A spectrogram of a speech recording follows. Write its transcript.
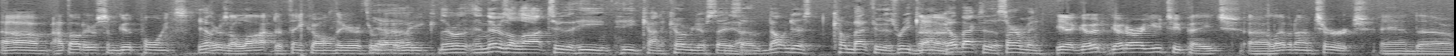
Um, I thought there was some good points. Yep. There's a lot to think on there throughout the week. There was, and there's a lot too that he he kind of covered yesterday. Yeah. So don't just come back through this recap. No. Go back to the sermon. Yeah, go go to our YouTube page, uh, Lebanon Church, and uh,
